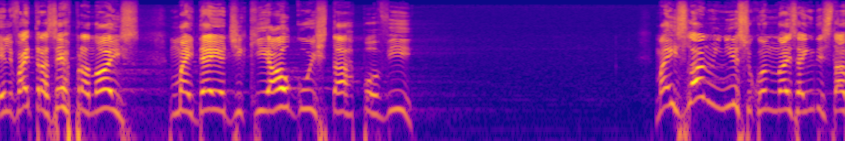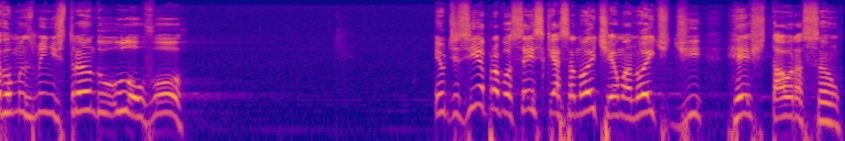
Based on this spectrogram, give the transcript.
Ele vai trazer para nós uma ideia de que algo está por vir. Mas lá no início, quando nós ainda estávamos ministrando o louvor, eu dizia para vocês que essa noite é uma noite de restauração.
